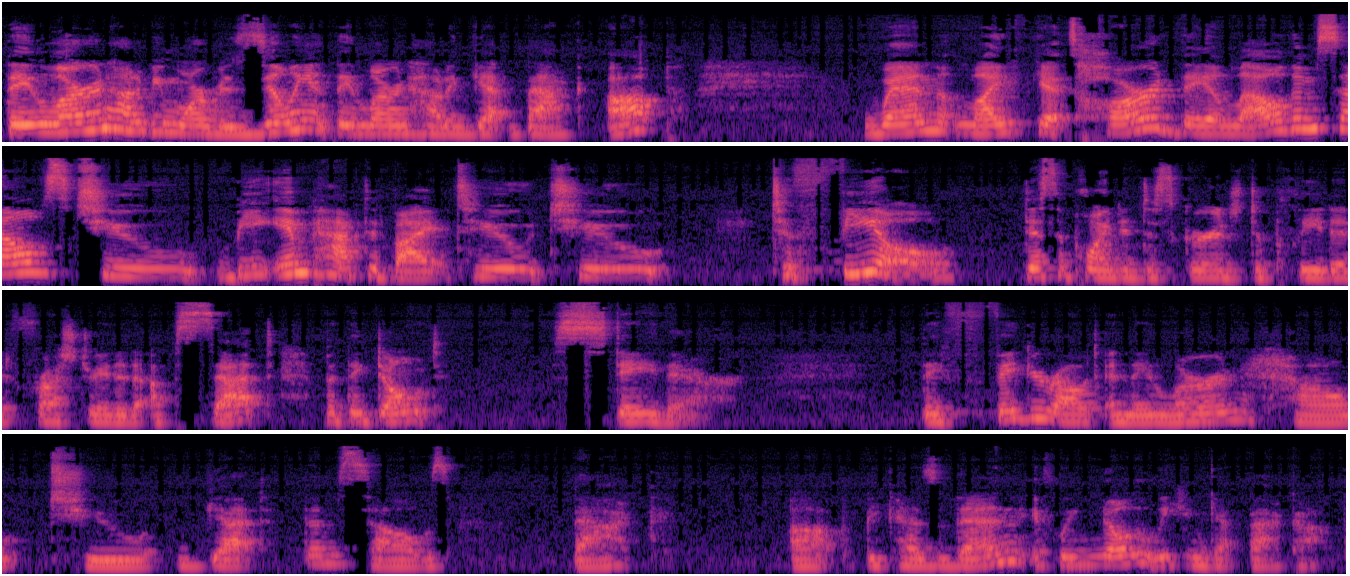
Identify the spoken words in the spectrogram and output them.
They learn how to be more resilient. They learn how to get back up when life gets hard, they allow themselves to be impacted by it, to to to feel disappointed, discouraged, depleted, frustrated, upset, but they don't stay there. They figure out and they learn how to get themselves back up because then if we know that we can get back up,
